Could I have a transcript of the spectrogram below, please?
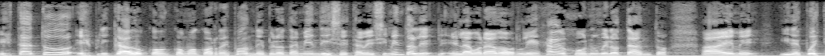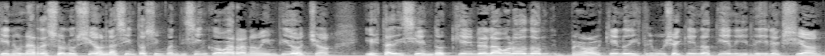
está todo explicado como corresponde, pero también dice, establecimiento elaborador, lejajo número tanto, AM, y después tiene una resolución, la 155 barra 98, y está diciendo quién lo elaboró, dónde, quién lo distribuye, quién lo tiene y dirección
